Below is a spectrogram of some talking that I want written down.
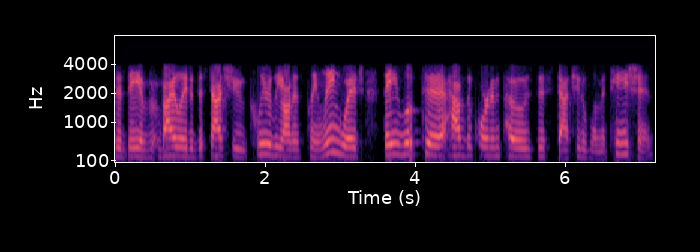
that they have violated the statute clearly on its plain language, they look to have the court impose this statute of limitations.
